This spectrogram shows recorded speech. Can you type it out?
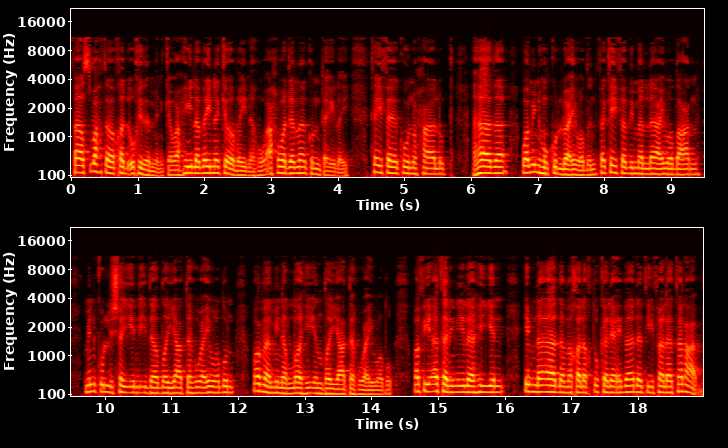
فأصبحت وقد أخذ منك وحيل بينك وبينه. أحوج ما كنت إليه. كيف يكون حالك؟ هذا ومنه كل عوض فكيف بمن لا عوض عنه؟ من كل شيء إذا ضيعته عوض وما من الله إن ضيعته عوض. وفي أثر إلهي ابن آدم خلقتك لعبادتي فلا تلعب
